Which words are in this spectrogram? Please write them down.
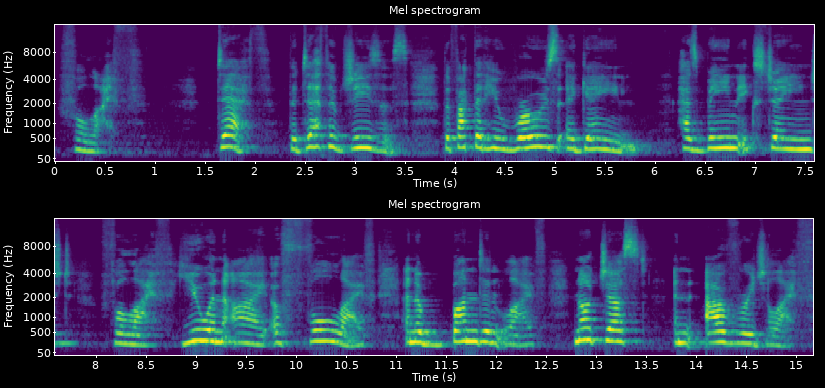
for life. Death, the death of Jesus, the fact that he rose again, has been exchanged for life. You and I, a full life, an abundant life, not just an average life.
